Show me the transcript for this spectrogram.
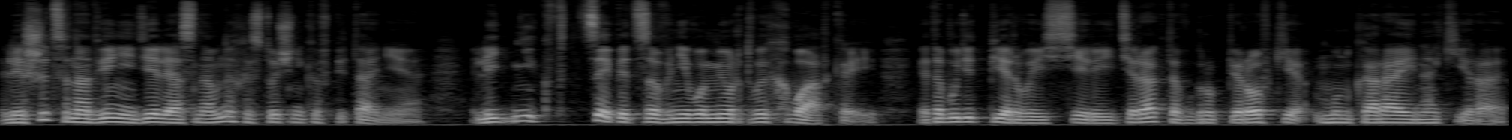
лишится на две недели основных источников питания. Ледник вцепится в него мертвой хваткой. Это будет первый из серии терактов группировки Мункара и Накира,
